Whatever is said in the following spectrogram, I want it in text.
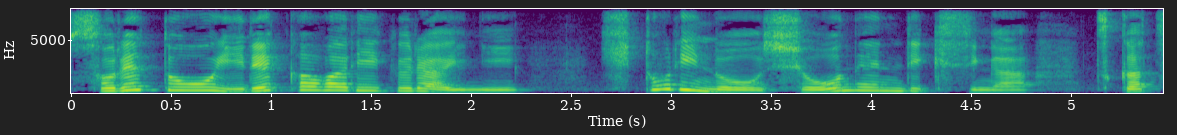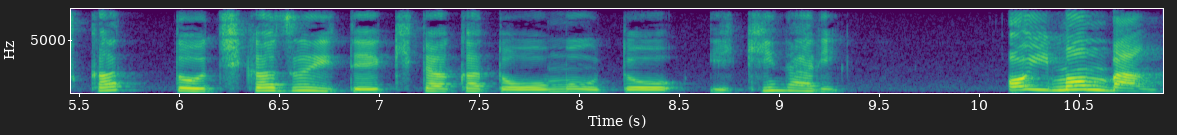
それと入れ替わりぐらいに一人の少年力士がつかつかっと近づいてきたかと思うといきなり「おい門番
